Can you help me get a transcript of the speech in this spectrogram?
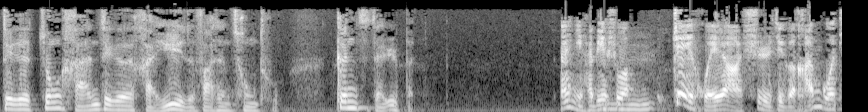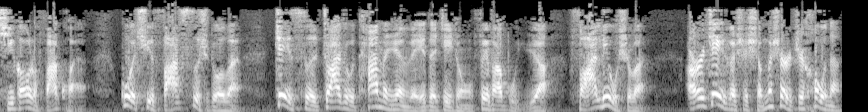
这个中韩这个海域的发生冲突，根子在日本。哎，你还别说，这回啊是这个韩国提高了罚款，过去罚四十多万，这次抓住他们认为的这种非法捕鱼啊，罚六十万。而这个是什么事儿之后呢？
